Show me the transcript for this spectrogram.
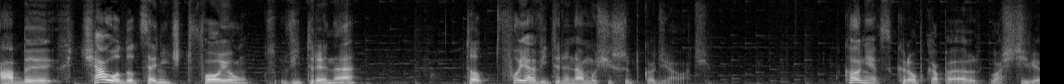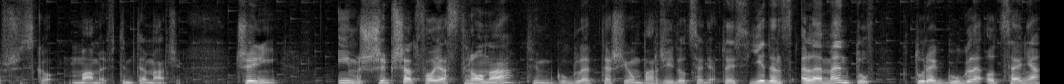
aby chciało docenić Twoją witrynę, to Twoja witryna musi szybko działać. Koniec.pl właściwie wszystko mamy w tym temacie. Czyli im szybsza Twoja strona, tym Google też ją bardziej docenia. To jest jeden z elementów, które Google ocenia,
